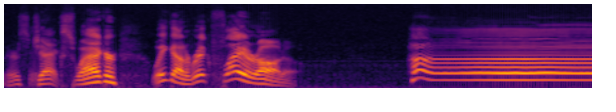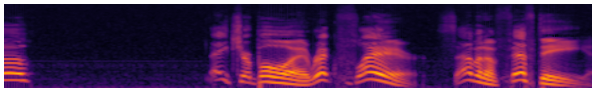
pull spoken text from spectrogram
There's Jack Swagger. We got a Ric Flair auto. Ho! Nature Boy, Ric Flair, 7 of 50.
